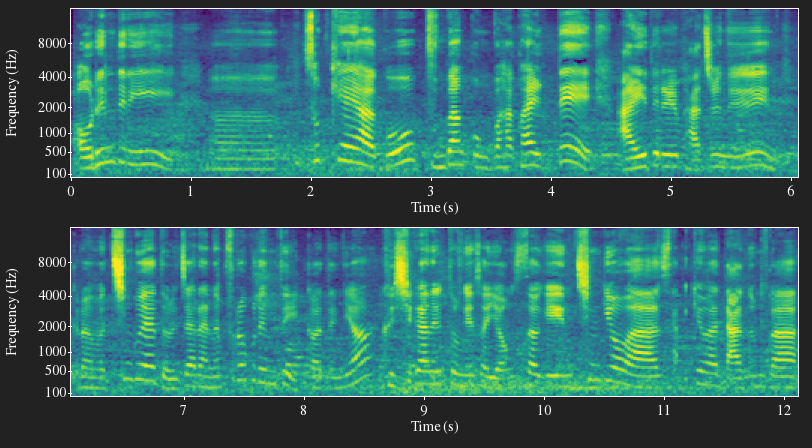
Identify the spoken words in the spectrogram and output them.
어른들이 어, 속회하고 분반 공부하고 할 때 아이들을 봐주는 그런 친구야 놀자라는 프로그램도 있거든요. 그 시간을 통해서 영적인 친교와 사교와 나눔과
